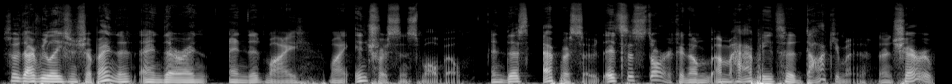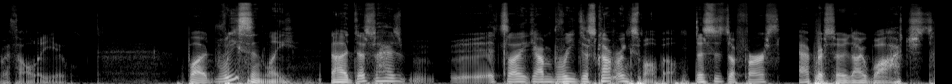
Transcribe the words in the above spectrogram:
So that relationship ended, and therein ended my my interest in Smallville. And this episode, it's historic, and I'm I'm happy to document it and share it with all of you. But recently, uh, this has it's like I'm rediscovering Smallville. This is the first episode I watched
